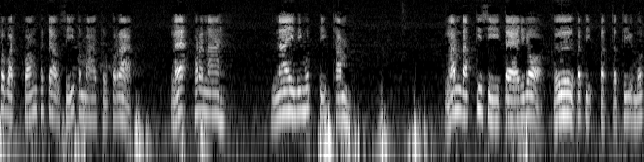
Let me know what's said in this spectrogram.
ประวัติของพระเจ้าศรีธมาสุกราช และพระนา ในวิมุตติธรรมลำดับที่สี่แต่ย่อคือปฏิปัติทิมุต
